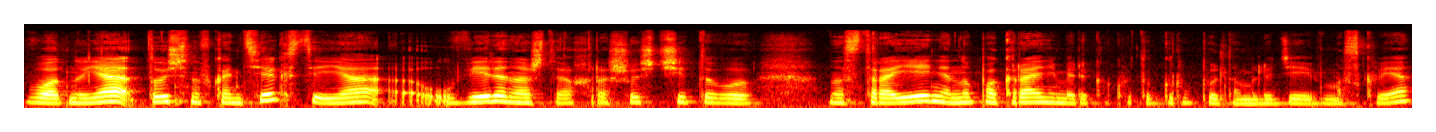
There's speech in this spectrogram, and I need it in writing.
вот, но я точно в контексте, я уверена, что я хорошо считываю настроение, ну, по крайней мере, какой-то группы там людей в Москве,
